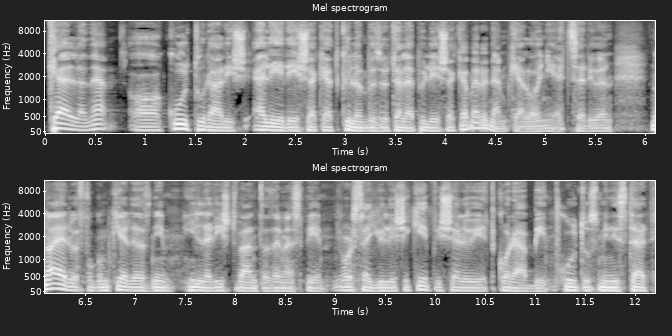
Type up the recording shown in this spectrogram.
kellene a kulturális eléréseket különböző településeken, mert nem kell annyi egyszerűen. Na erről fogom kérdezni Hiller Istvánt, az MSZP országgyűlési képviselőjét, korábbi kultuszminisztert,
